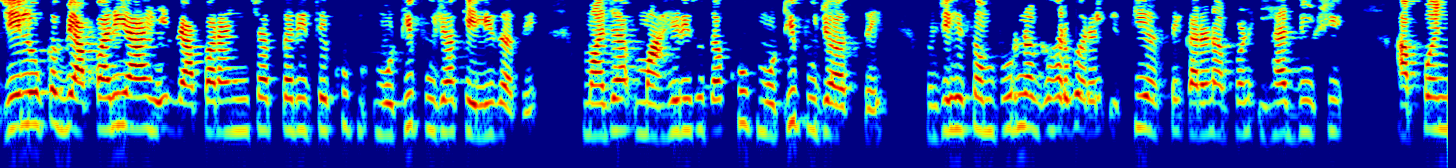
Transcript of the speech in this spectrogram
जे लोक व्यापारी आहे व्यापाऱ्यांच्या तर इथे खूप मोठी पूजा केली जाते. माझ्या माहेरी सुद्धा खूप मोठी पूजा असते. म्हणजे हे संपूर्ण घर भरेल इतकी असते कारण आपण ह्या दिवशी आपण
